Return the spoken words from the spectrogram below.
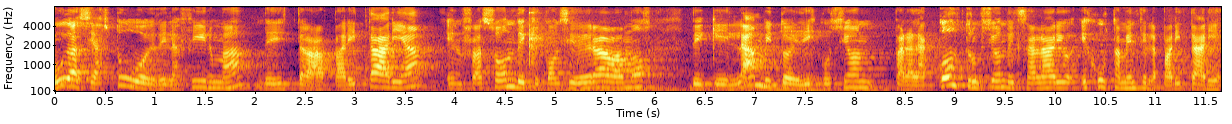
UDA se abstuvo de la firma de esta paritaria en razón de que considerábamos de que el ámbito de discusión para la construcción del salario es justamente la paritaria.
